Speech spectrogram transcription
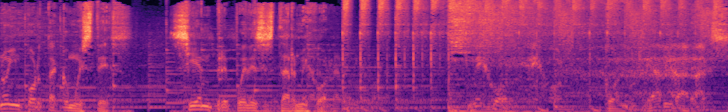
No importa cómo estés, siempre puedes estar mejor. Mejor, mejor. Con Vargas.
